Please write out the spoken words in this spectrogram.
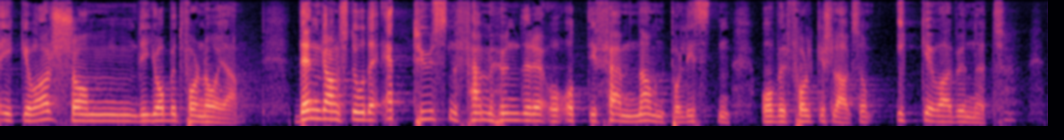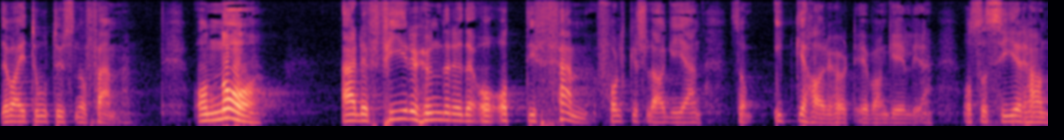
ikke var, som de jobbet for nå. ja. Den gang sto det 1585 navn på listen over folkeslag som ikke var vunnet. Det var i 2005. Og nå er det 485 folkeslag igjen som ikke har hørt evangeliet. Og så sier han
